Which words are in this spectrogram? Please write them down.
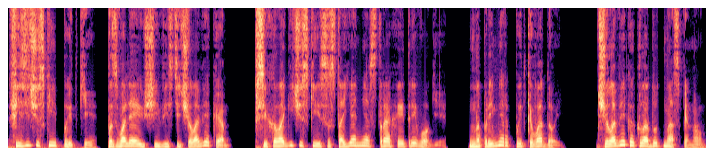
Физические пытки, позволяющие ввести человека в психологические состояния страха и тревоги. Например, пытка водой. Человека кладут на спину,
